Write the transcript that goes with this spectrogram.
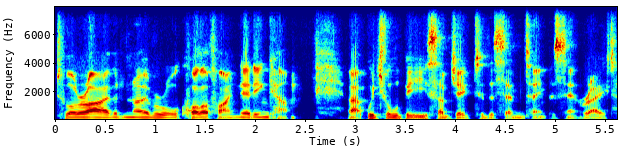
to arrive at an overall qualifying net income, uh, which will be subject to the 17% rate.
